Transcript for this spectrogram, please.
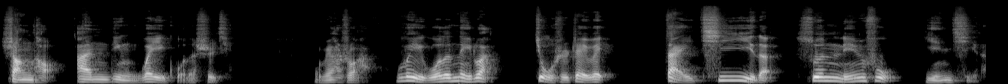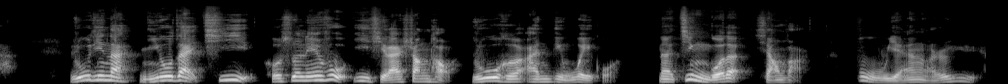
商讨安定魏国的事情。我们要说啊，魏国的内乱就是这位。在七义的孙林父引起的，如今呢，你又在七义和孙林赋一起来商讨如何安定魏国，那晋国的想法不言而喻啊。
